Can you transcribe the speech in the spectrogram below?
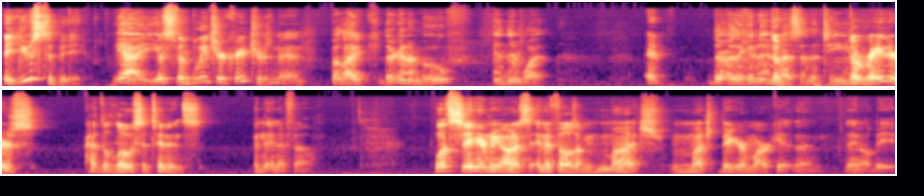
It used to be. Yeah, it It's used the to, bleacher creatures, man. but like, like- they're gonna move, and then what? It- They're, are they gonna the- invest in the team? The Raiders had the lowest attendance in the NFL. Let's sit here and be honest. The NFL is a much, much bigger market than the MLB.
